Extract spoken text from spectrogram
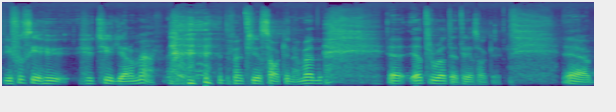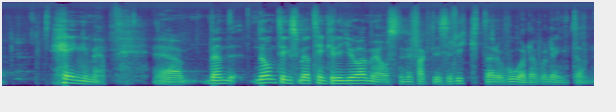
vi får se hur, hur tydliga de är, de här tre sakerna. Men jag tror att det är tre saker. Häng med. Eh, men någonting som jag tänker det gör med oss när vi faktiskt riktar och vårdar vår längtan.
